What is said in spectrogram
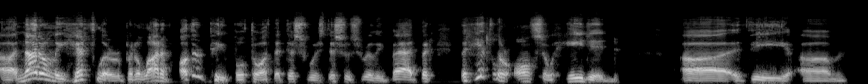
uh, not only Hitler, but a lot of other people thought that this was this was really bad. But but Hitler also hated uh, the um,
